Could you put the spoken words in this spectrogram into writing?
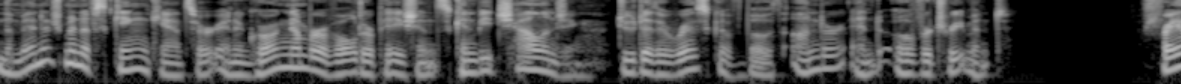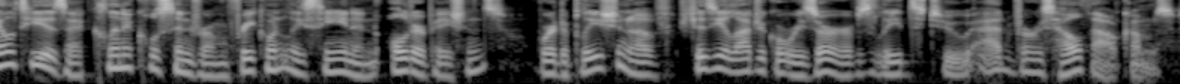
The management of skin cancer in a growing number of older patients can be challenging due to the risk of both under and overtreatment. Frailty is a clinical syndrome frequently seen in older patients where depletion of physiological reserves leads to adverse health outcomes.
